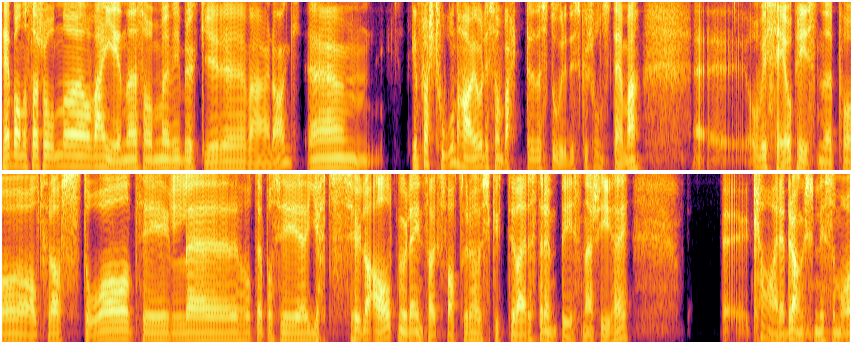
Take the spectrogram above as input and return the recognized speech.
T-banestasjonene og veiene som vi bruker hver dag. Eh, Inflasjon har jo liksom vært det store diskusjonstemaet. Eh, Og vi ser jo prisene på alt fra stål til eh, holdt jeg på å si, gjødsel og alt mulig av innsatsfaktorer har jo skutt i været. Strømprisen er skyhøy. Eh, Klarer bransjen liksom å,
